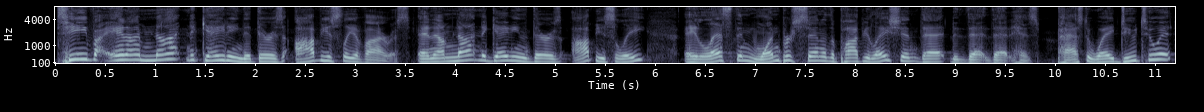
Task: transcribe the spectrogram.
T, and I'm not negating that there is obviously a virus, and I'm not negating that there is obviously a less than one percent of the population that that that has passed away due to it.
